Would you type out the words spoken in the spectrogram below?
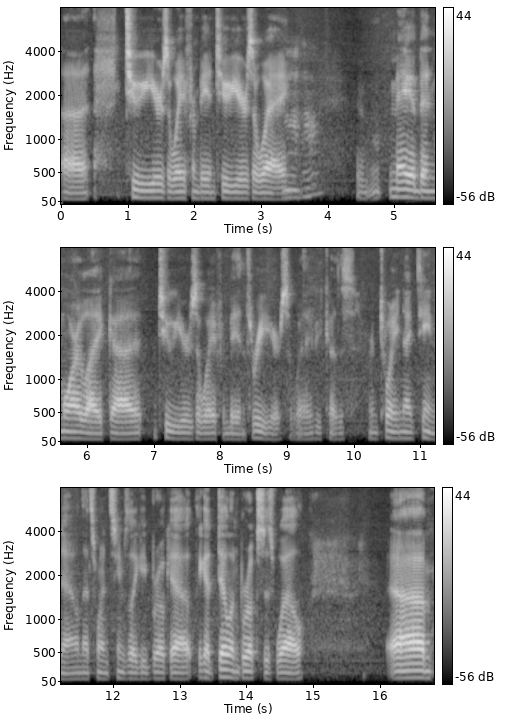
Uh, two years away from being two years away. Mm-hmm. May have been more like uh, two years away from being three years away because we're in 2019 now, and that's when it seems like he broke out. They got Dillon Brooks as well. Um,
